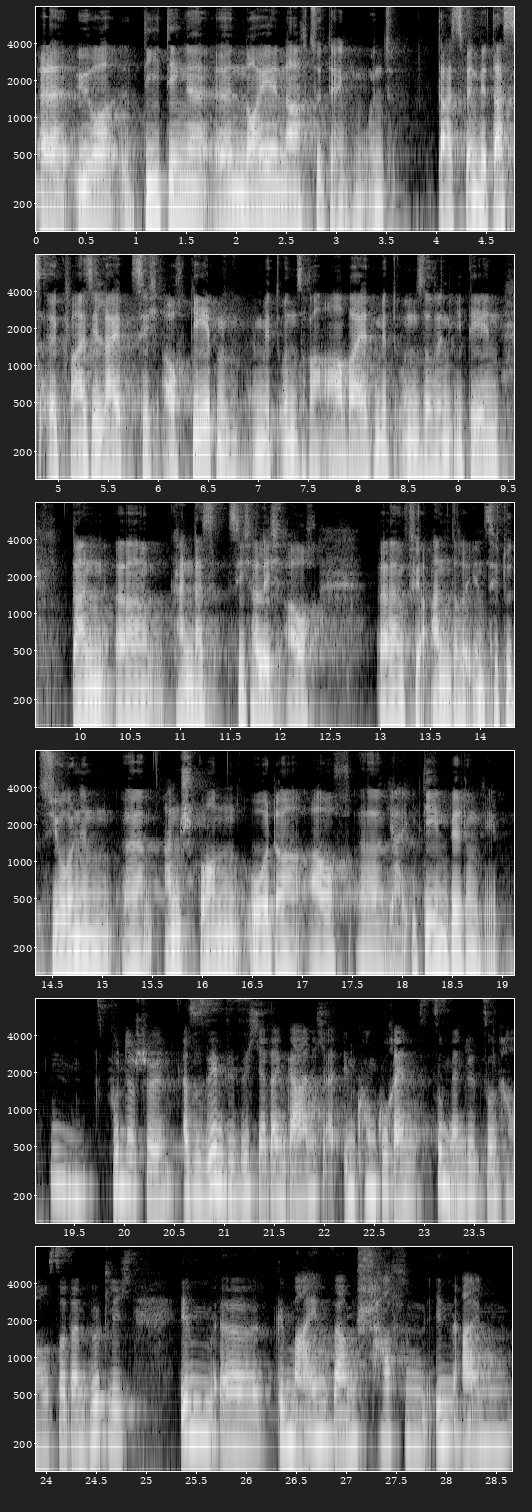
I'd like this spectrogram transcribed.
äh, über die Dinge äh, neu nachzudenken. Und dass, wenn wir das äh, quasi Leipzig auch geben mit unserer Arbeit, mit unseren Ideen, dann äh, kann das sicherlich auch äh, für andere Institutionen äh, Ansporn oder auch äh, ja, Ideenbildung geben. Hm, wunderschön. Also sehen Sie sich ja dann gar nicht in Konkurrenz zum Mendelssohn-Haus, sondern wirklich im äh, gemeinsamen Schaffen in einem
